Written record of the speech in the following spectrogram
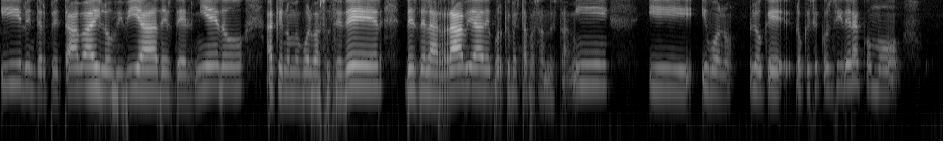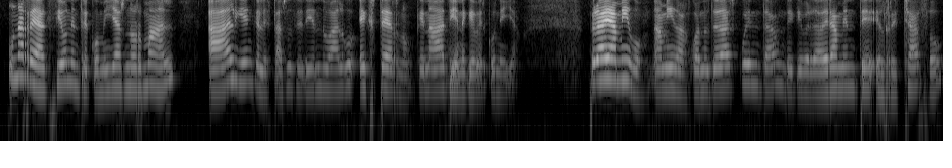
y lo interpretaba y lo vivía desde el miedo a que no me vuelva a suceder, desde la rabia de por qué me está pasando esto a mí. Y, y bueno, lo que, lo que se considera como una reacción entre comillas normal a alguien que le está sucediendo algo externo, que nada tiene que ver con ella. Pero hay amigo, amiga, cuando te das cuenta de que verdaderamente el rechazo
